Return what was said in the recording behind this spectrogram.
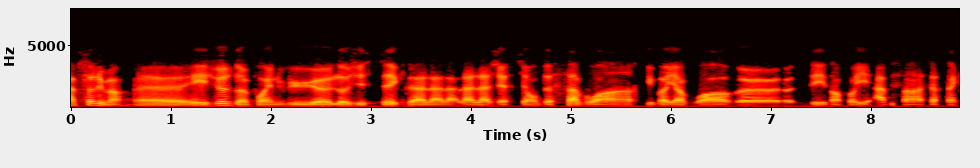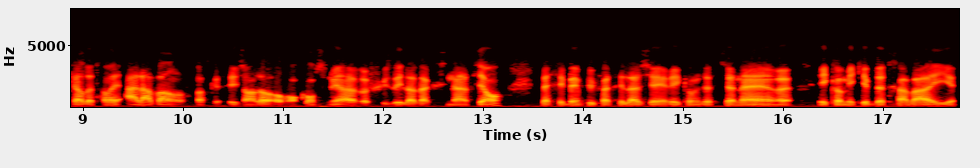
Absolument. Euh, et juste d'un point de vue euh, logistique, la, la, la, la gestion de savoir qu'il va y avoir euh, des employés absents à certains quarts de travail à l'avance parce que ces gens-là auront continué à refuser la vaccination, ben, c'est bien plus facile à gérer comme gestionnaire euh, et comme équipe de travail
